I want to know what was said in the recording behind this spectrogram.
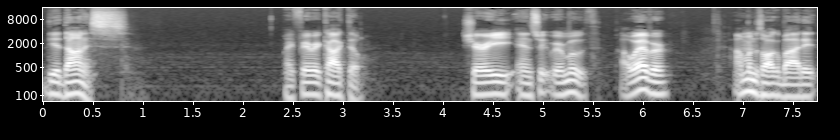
the Adonis, my favorite cocktail, sherry and sweet vermouth. However, I'm going to talk about it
